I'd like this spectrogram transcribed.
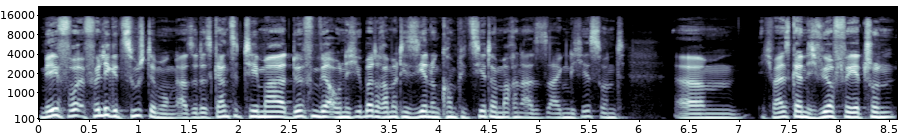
Nee, völlige Zustimmung. Also das ganze Thema dürfen wir auch nicht überdramatisieren und komplizierter machen, als es eigentlich ist. Und ähm, ich weiß gar nicht, wie oft wir jetzt schon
